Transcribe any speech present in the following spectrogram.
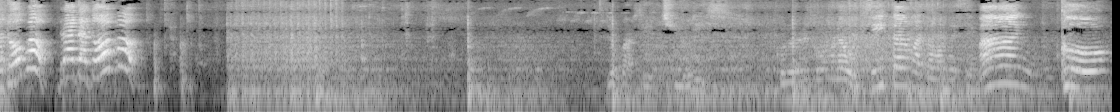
¡Rata topo! ¡Rata topo! Le parece chiuris. Coloré como una bolsita, matamos ese manco.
